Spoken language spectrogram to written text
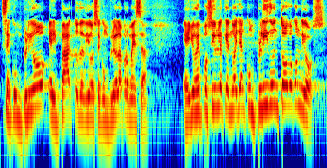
Se cumplió el pacto de Dios, se cumplió la promesa. Ellos es posible que no hayan cumplido en todo con Dios,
